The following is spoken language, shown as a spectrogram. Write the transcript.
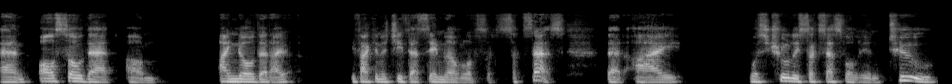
And also that um, I know that I, if I can achieve that same level of su- success, that I was truly successful in two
